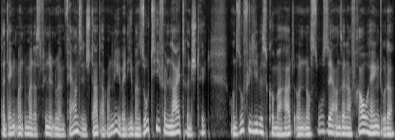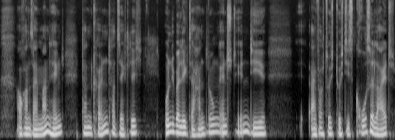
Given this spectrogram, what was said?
da denkt man immer, das findet nur im Fernsehen statt. Aber nee, wenn jemand so tief im Leid drin steckt und so viel Liebeskummer hat und noch so sehr an seiner Frau hängt oder auch an seinem Mann hängt, dann können tatsächlich unüberlegte Handlungen entstehen, die einfach durch, durch dieses große Leid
